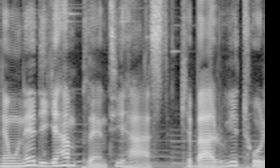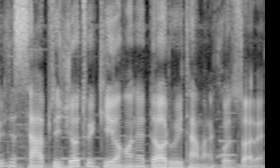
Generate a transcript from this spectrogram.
نمونه دیگه هم Plenty هست که بر روی تولید سبزیجات و گیاهان دارویی تمرکز داره.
